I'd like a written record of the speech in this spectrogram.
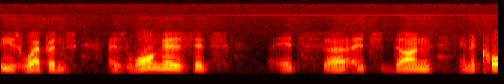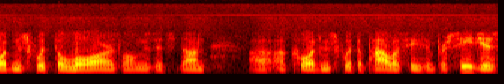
these weapons, as long as it's it's uh, it's done in accordance with the law, as long as it's done uh, accordance with the policies and procedures,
